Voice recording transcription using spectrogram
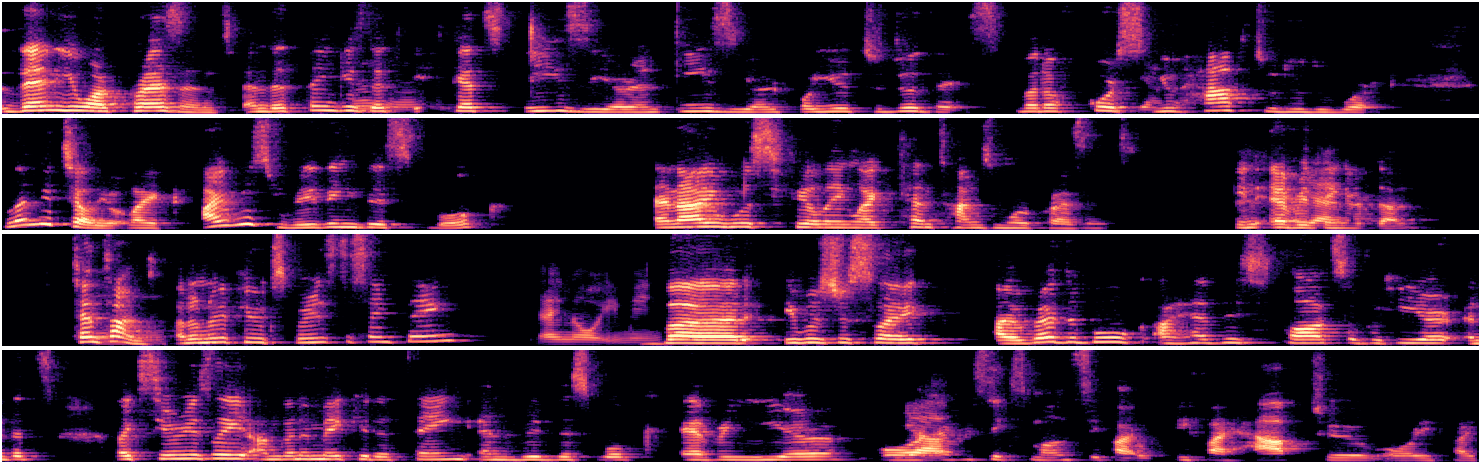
then you are present and the thing is mm-hmm. that it gets easier and easier for you to do this but of course yeah. you have to do the work let me tell you like i was reading this book and i was feeling like 10 times more present in everything yeah. i've done 10 times. I don't know if you experienced the same thing. I know what you mean. But it was just like I read the book, I had these thoughts over here, and that's like seriously, I'm gonna make it a thing and read this book every year or yeah. every six months if I if I have to or if I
